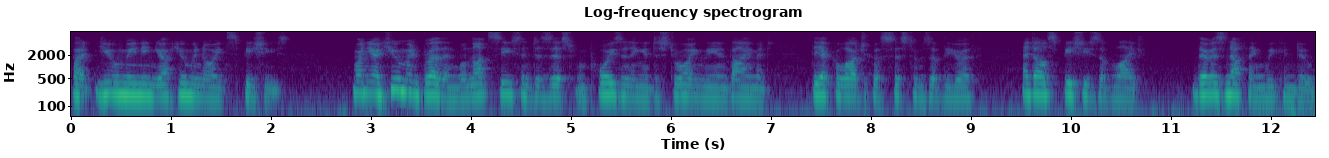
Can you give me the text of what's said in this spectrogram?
but you meaning your humanoid species. When your human brethren will not cease and desist from poisoning and destroying the environment, the ecological systems of the earth, and all species of life, there is nothing we can do.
